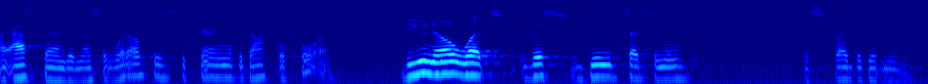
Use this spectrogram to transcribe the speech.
I asked Brandon, and I said, What else is the carrying of the gospel for? Do you know what this dude said to me? To spread the good news.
